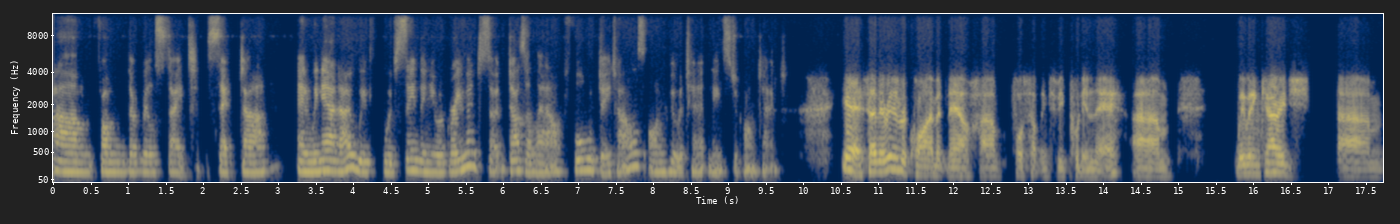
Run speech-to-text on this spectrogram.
um, from the real estate sector. And we now know we've we've seen the new agreement, so it does allow full details on who a tenant needs to contact. Yeah, so there is a requirement now um, for something to be put in there. Um, we would encourage um,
